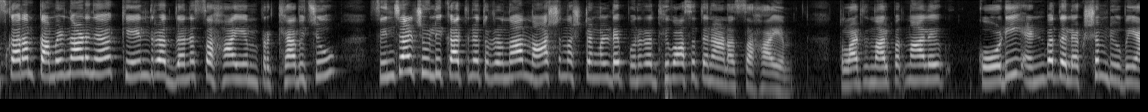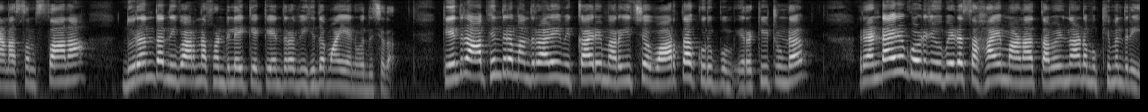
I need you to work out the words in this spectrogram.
നമസ്കാരം. തമിഴ്നാടിന് കേന്ദ്ര ധനസഹായം പ്രഖ്യാപിച്ചു. ഫിൻചാൽ ചുഴലിക്കാറ്റിനെ തുടർന്ന നാശനഷ്ടങ്ങളുടെ പുനരധിവാസത്തിനാണ് സഹായം. തൊള്ളായിരത്തി നാൽപ്പത്തിനാല് കോടി എൺപത് ലക്ഷം രൂപയാണ് സംസ്ഥാന ദുരന്ത നിവാരണ ഫണ്ടിലേക്ക് കേന്ദ്ര വിഹിതമായി അനുവദിച്ചത്. കേന്ദ്ര ആഭ്യന്തര മന്ത്രാലയം ഇക്കാര്യം അറിയിച്ച വാർത്താക്കുറിപ്പും ഇറക്കിയിട്ടുണ്ട്. രണ്ടായിരം കോടി രൂപയുടെ സഹായമാണ് തമിഴ്നാട് മുഖ്യമന്ത്രി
